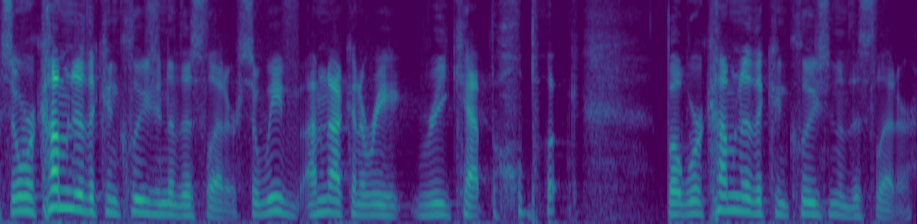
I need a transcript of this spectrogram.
so we're coming to the conclusion of this letter. So we've I'm not going to re- recap the whole book, but we're coming to the conclusion of this letter.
